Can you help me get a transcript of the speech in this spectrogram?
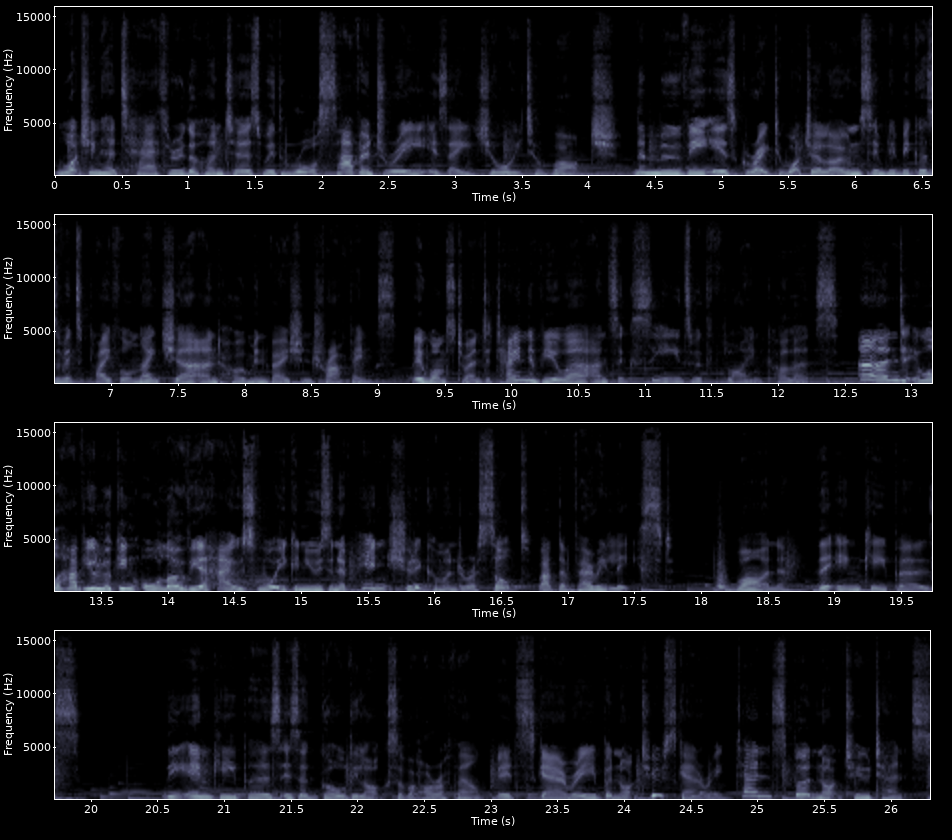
Watching her tear through the hunters with raw savagery is a joy to watch. The movie is great to watch alone simply because of its playful nature and home invasion trappings. It wants to entertain the viewer and succeeds with flying colours. And it will have you looking all over your house for what you can use in a pinch should it come under assault, at the very least. 1. The Innkeepers. The Innkeepers is a Goldilocks of a horror film. It's scary, but not too scary. Tense, but not too tense.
